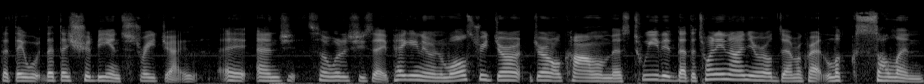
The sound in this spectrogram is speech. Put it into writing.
that they were that they should be in straitjackets. And so, what did she say? Peggy Noonan, Wall Street Journal columnist, tweeted that the 29-year-old Democrat looked sullen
